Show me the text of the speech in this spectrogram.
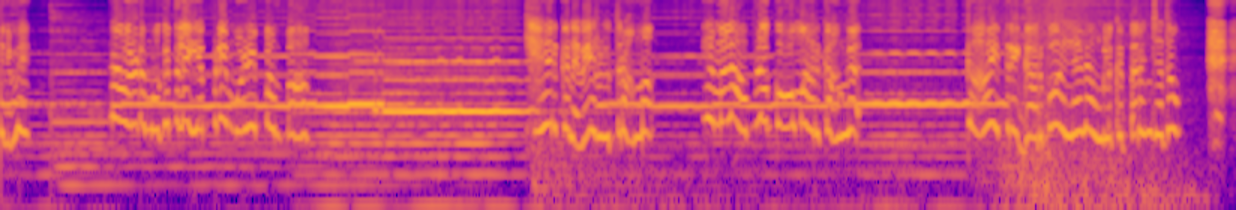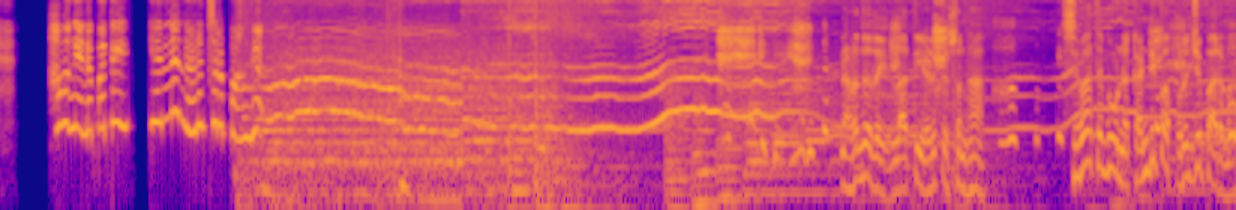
இனிமே நான் அவரோட முகத்துல எப்படி முழிப்பேன்பா? ஏற்கனவே ருத்ராமா என் மேல அவ்வளவு கோவமா இருக்காங்க. காயத்ரி கர்ப்பம் இல்லைன்னு அவங்களுக்கு தெரிஞ்சதும் அவங்க என்ன பத்தி என்ன நினைச்சிருப்பாங்க? நடந்ததை எல்லாத்தையும் எடுத்து சொன்னா சிவா தம்பி உன்னை கண்டிப்பா புரிஞ்சுப்பாருமா.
